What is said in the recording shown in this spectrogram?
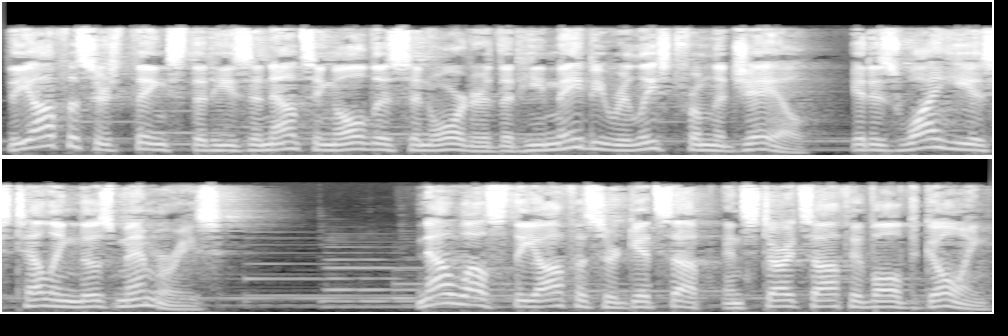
The officer thinks that he's announcing all this in order that he may be released from the jail, it is why he is telling those memories. Now whilst the officer gets up and starts off evolved going,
